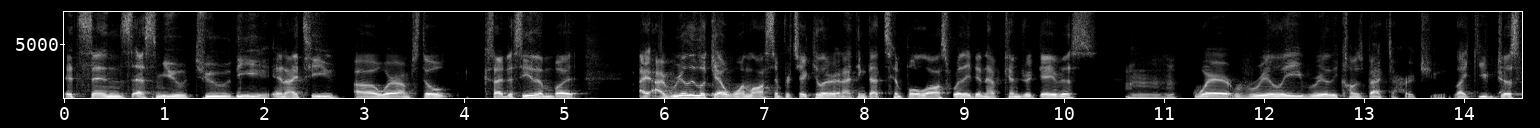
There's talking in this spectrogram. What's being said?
it sends SMU to the NIT, uh, where I'm still excited to see them. But I, I really look at one loss in particular, and I think that Temple loss where they didn't have Kendrick Davis, Mhm. where it really, really comes back to hurt you. Like you just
